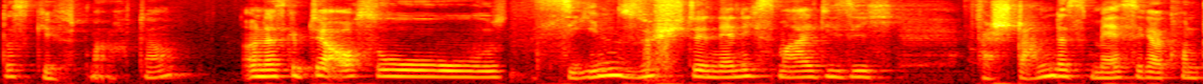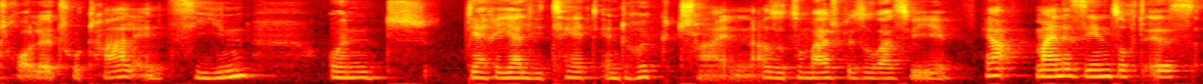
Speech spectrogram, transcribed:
das Gift macht. Ja? Und es gibt ja auch so Sehnsüchte, nenne ich es mal, die sich verstandesmäßiger Kontrolle total entziehen und der Realität entrückt scheinen. Also zum Beispiel sowas wie, ja, meine Sehnsucht ist,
